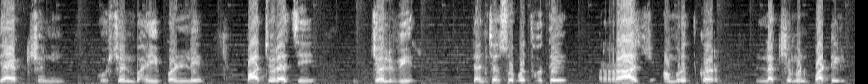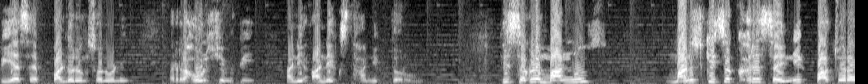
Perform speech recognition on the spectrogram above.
त्या क्षणी हुसेनभाई बनले पाचोऱ्याचे जलवीर. त्यांच्यासोबत होते राज अमृतकर लक्ष्मण पाटील पियासाहेब पांडुरंग सोनवणे राहुल शिंपी आणि अनेक स्थानिक तरुण. हे सगळं माणूस माणुसकीचं खरं सैनिक पाचोरा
